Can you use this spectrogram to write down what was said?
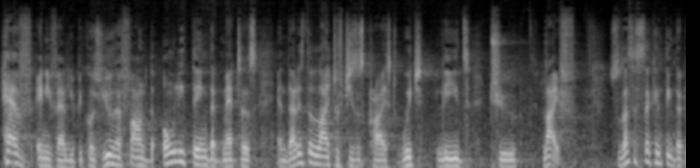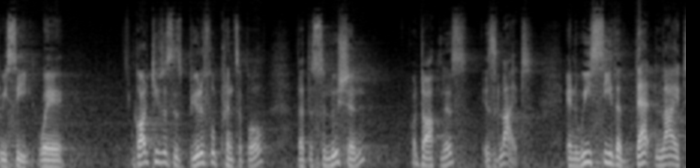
have any value because you have found the only thing that matters, and that is the light of Jesus Christ, which leads to life. So that's the second thing that we see, where God gives us this beautiful principle that the solution for darkness is light. And we see that that light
